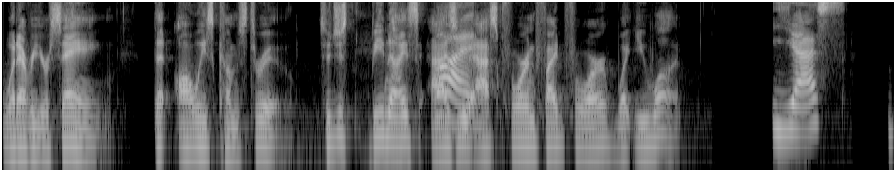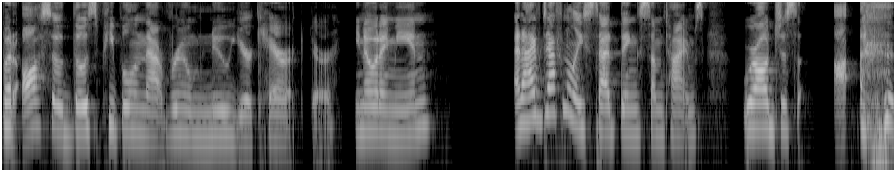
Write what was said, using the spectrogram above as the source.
whatever you're saying that always comes through. So just be nice as you ask for and fight for what you want. yes, but also those people in that room knew your character. You know what I mean? And I've definitely said things sometimes where I'll just. Uh,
